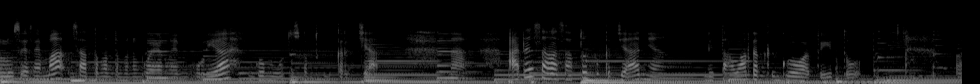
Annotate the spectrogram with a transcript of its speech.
lulus SMA saat teman-teman gue yang lain kuliah gue memutuskan untuk bekerja. Nah ada salah satu pekerjaan yang ditawarkan ke gue waktu itu. E,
